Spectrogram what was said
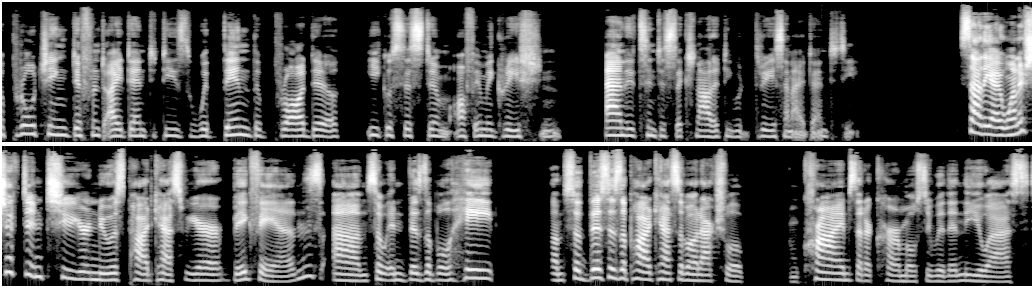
approaching different identities within the broader ecosystem of immigration and its intersectionality with race and identity. Saadia, I want to shift into your newest podcast. We are big fans. Um, so, Invisible Hate. Um, so, this is a podcast about actual um, crimes that occur mostly within the US.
